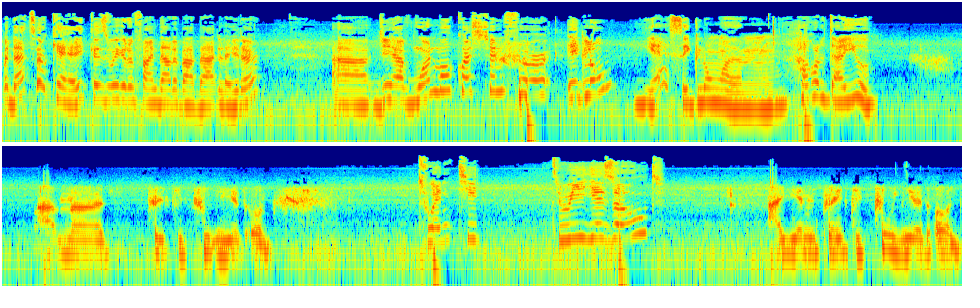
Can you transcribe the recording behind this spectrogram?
but that's okay because we're going to find out about that later. Uh, do you have one more question for Eglon? Yes, Eglon, um, how old are you? I'm uh, 22 years old. 23 years old? I am 22 years old.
